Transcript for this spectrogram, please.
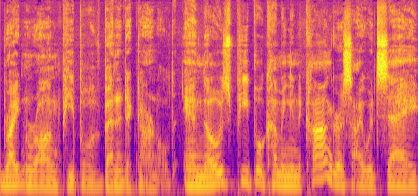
right and wrong people of Benedict Arnold. And those people coming into Congress, I would say,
